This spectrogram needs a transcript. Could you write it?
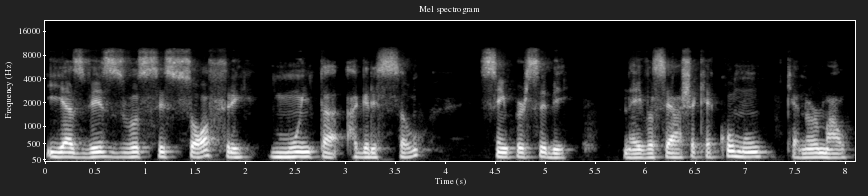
e às vezes você sofre muita agressão sem perceber, né? E você acha que é comum, que é normal,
